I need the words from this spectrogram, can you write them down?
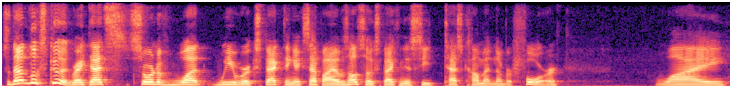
so that looks good, right? That's sort of what we were expecting, except I was also expecting to see test comment number four. Why?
